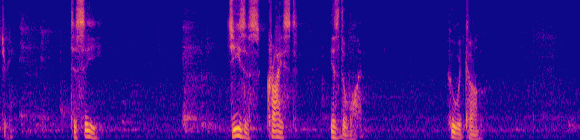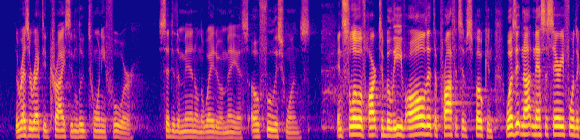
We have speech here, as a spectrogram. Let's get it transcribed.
in history to see Jesus Christ is the one who would come. The resurrected Christ in Luke 24 said to the men on the way to Emmaus, O foolish ones, and slow of heart to believe all that the prophets have spoken, was it not necessary for the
